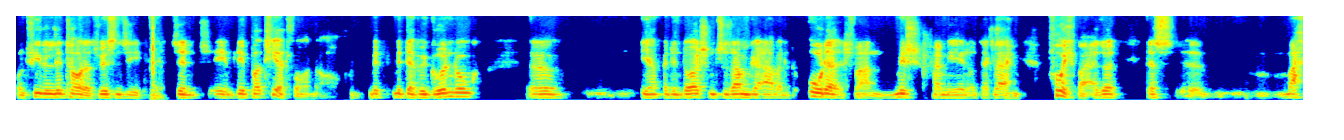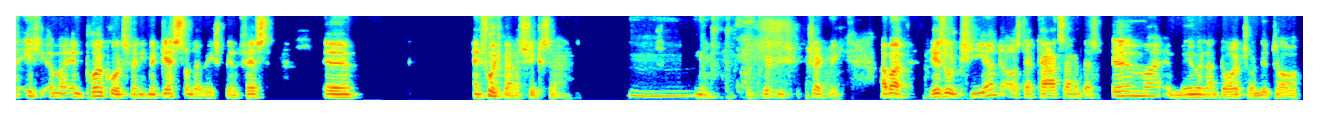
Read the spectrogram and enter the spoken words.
Und viele Litauer, das wissen Sie, sind eben deportiert worden auch. Mit, mit der Begründung, äh, ihr habt mit den Deutschen zusammengearbeitet oder es waren Mischfamilien und dergleichen. Furchtbar. Also das äh, mache ich immer in Pulkos, wenn ich mit Gästen unterwegs bin, fest. Äh, ein furchtbares Schicksal. Mhm. Ne? Wirklich schrecklich. Aber resultierend aus der Tatsache, dass immer im Memeland Deutsche und Litauer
